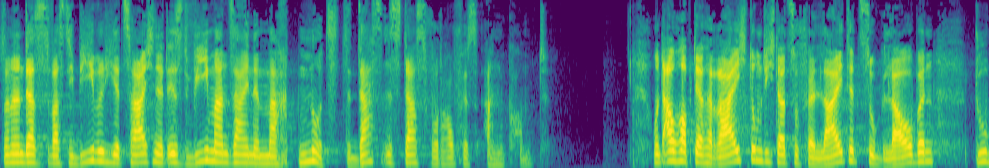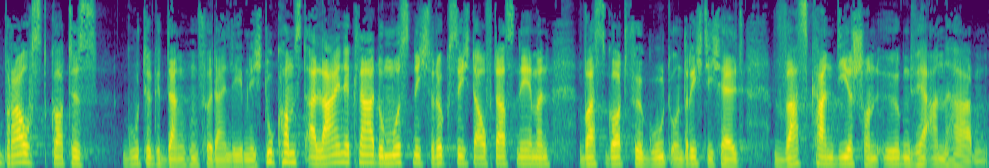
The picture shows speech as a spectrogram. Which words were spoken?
sondern das, was die Bibel hier zeichnet, ist, wie man seine Macht nutzt. Das ist das, worauf es ankommt. Und auch ob der Reichtum dich dazu verleitet, zu glauben, du brauchst Gottes gute Gedanken für dein Leben nicht. Du kommst alleine klar, du musst nicht Rücksicht auf das nehmen, was Gott für gut und richtig hält. Was kann dir schon irgendwer anhaben?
